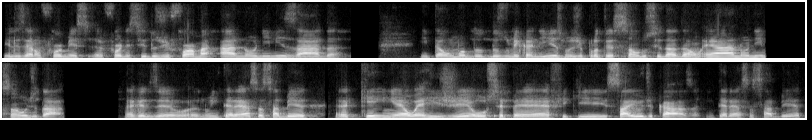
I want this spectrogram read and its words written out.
eles eram fornecidos de forma anonimizada. Então, um dos mecanismos de proteção do cidadão é a anonimização de dados. Né? Quer dizer, não interessa saber é, quem é o RG ou o CPF que saiu de casa. Interessa saber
